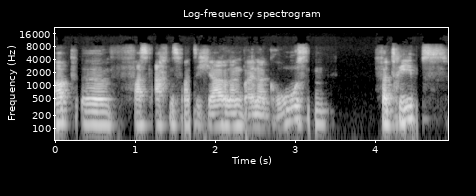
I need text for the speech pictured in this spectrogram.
habe äh, fast 28 Jahre lang bei einer großen Vertriebs-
